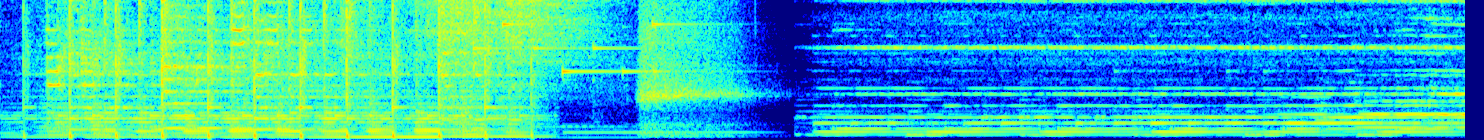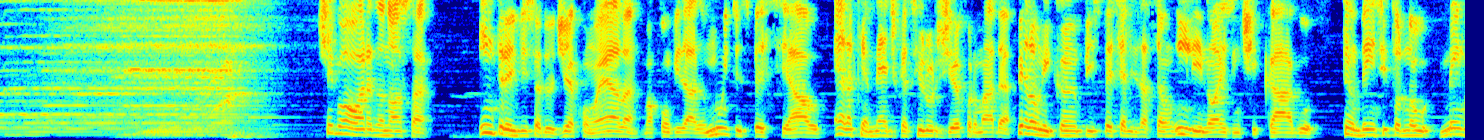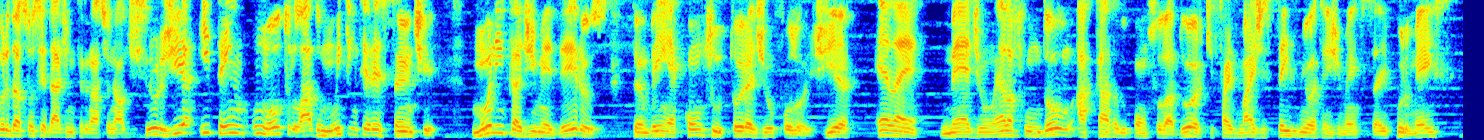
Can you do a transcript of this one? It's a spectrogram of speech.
Chegou a hora da nossa entrevista do dia com ela, uma convidada muito especial. Ela que é médica cirurgia formada pela Unicamp, especialização em Illinois, em Chicago. Também se tornou membro da Sociedade Internacional de Cirurgia e tem um outro lado muito interessante. Mônica de Medeiros também é consultora de ufologia. Ela é médium, ela fundou a Casa do Consolador, que faz mais de 6 mil atendimentos aí por mês.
